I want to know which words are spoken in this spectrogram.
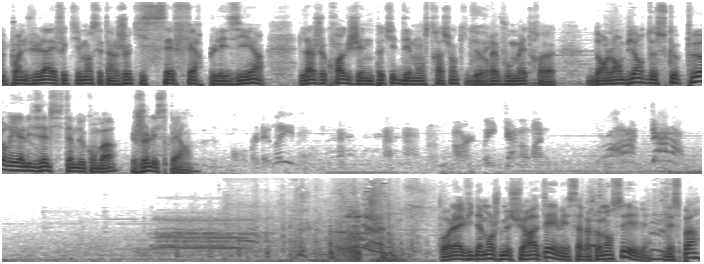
point de vue-là, effectivement, c'est un jeu qui sait faire plaisir. Là, je crois que j'ai une petite démonstration qui devrait vous mettre euh, dans l'ambiance de ce que peut réaliser le système de combat. Je l'espère. Voilà, évidemment, je me suis raté, mais ça va commencer, n'est-ce pas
